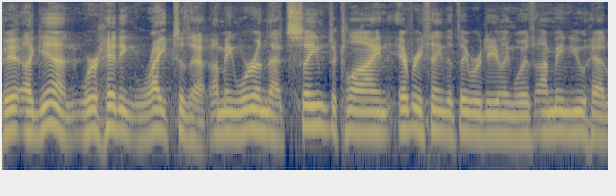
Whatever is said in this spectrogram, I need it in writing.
Again, we're heading right to that. I mean, we're in that same decline, everything that they were dealing with. I mean, you had,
